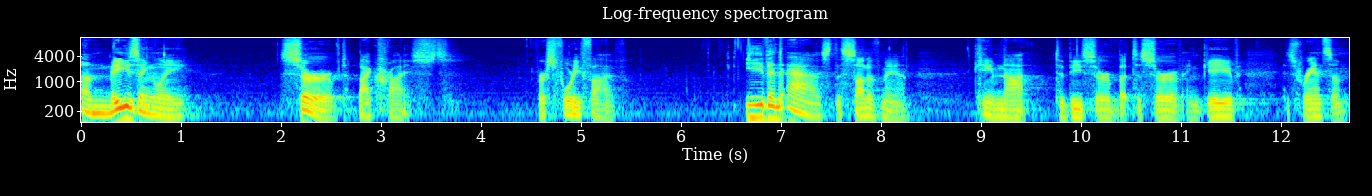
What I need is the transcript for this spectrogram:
amazingly served by Christ. Verse 45 Even as the Son of Man came not to be served, but to serve and gave his ransom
